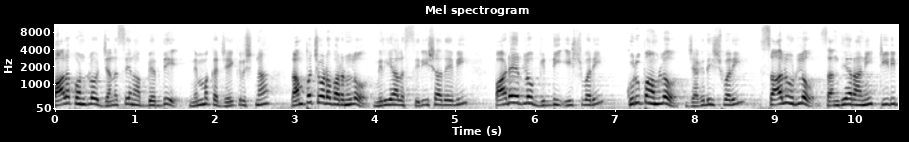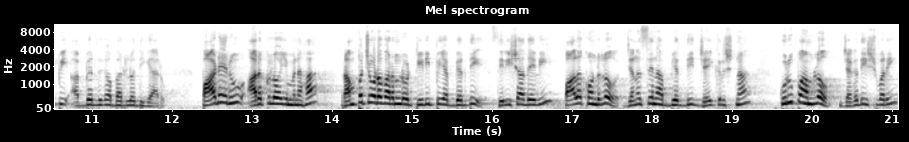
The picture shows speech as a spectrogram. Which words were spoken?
పాలకొండలో జనసేన అభ్యర్థి నిమ్మక జయకృష్ణ రంపచోడవరంలో మిరియాల శిరీషాదేవి పాడేరులో గిడ్డి ఈశ్వరి కురుపాంలో జగదీశ్వరి సాలూరులో సంధ్యారాణి టీడీపీ అభ్యర్థిగా బరిలో దిగారు. పాడేరు అరకులోయ మినహా రంపచోడవరంలో టీడీపీ అభ్యర్థి శిరీషాదేవి పాలకొండలో జనసేన అభ్యర్థి జయకృష్ణ కురుపాంలో జగదీశ్వరి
